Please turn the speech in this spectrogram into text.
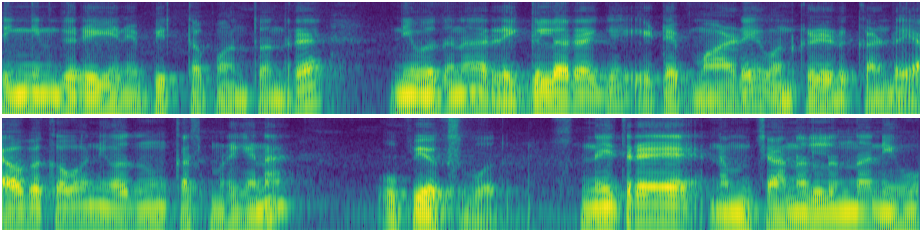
ತೆಂಗಿನ ಗರಿ ಏನೇ ಬಿತ್ತಪ್ಪ ಅಂತಂದರೆ ನೀವು ಅದನ್ನು ರೆಗ್ಯುಲರಾಗಿ ಈ ಟೈಪ್ ಮಾಡಿ ಒಂದು ಕಡೆ ಹಿಡ್ಕೊಂಡು ಯಾವ ಬೇಕಾವೋ ನೀವು ಅದನ್ನು ಕಸ್ಟಮರ್ಗೇನ ಉಪಯೋಗಿಸ್ಬೋದು. ಸ್ನೇಹಿತರೆ, ನಮ್ಮ ಚಾನಲನ್ನು ನೀವು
